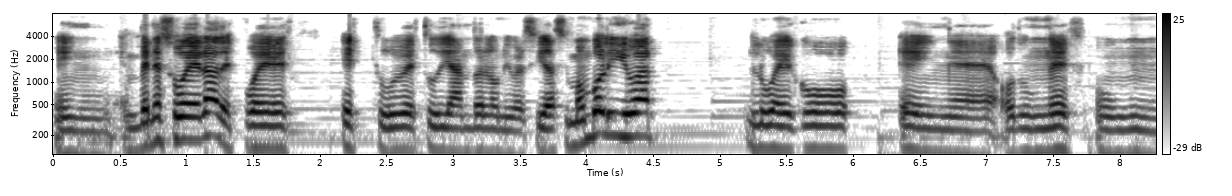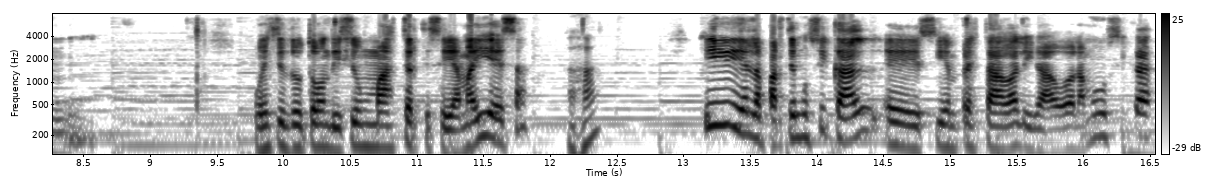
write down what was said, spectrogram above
En, Venezuela. Después estuve estudiando en la Universidad Simón Bolívar. Luego en eh, un, instituto donde hice un máster que se llama IESA. Y en la parte musical eh, siempre estaba ligado a la música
